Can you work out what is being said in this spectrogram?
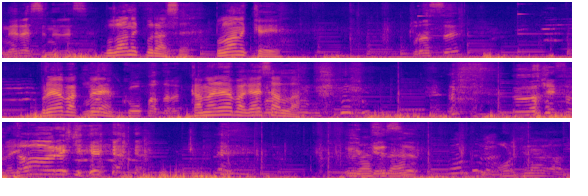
Neresi neresi? Bulanık burası. Bulanık köyü. Burası. Buraya bak Koopatara. Kameraya bak el salla. Kes orayı. Tamam öyle ki. Burası da. Orijinal gazlı.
